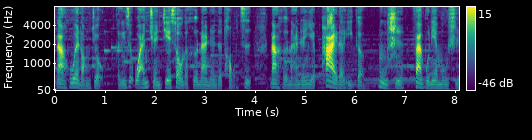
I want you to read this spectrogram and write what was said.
那虎尾崁就等于是完全接受了河南人的统治。那河南人也派了一个。牧师范不念牧师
